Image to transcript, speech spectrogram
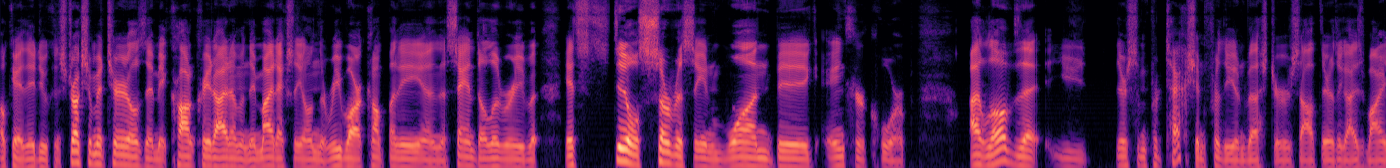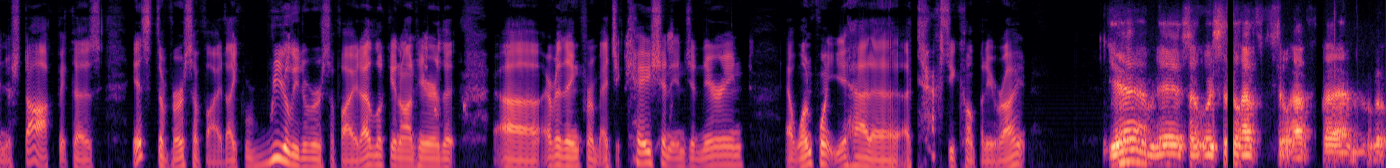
okay, they do construction materials, they make concrete item, and they might actually own the rebar company and the sand delivery, but it's still servicing one big anchor corp. I love that you there's some protection for the investors out there, the guys buying your stock, because it's diversified, like really diversified. I look in on here that uh, everything from education, engineering. At one point, you had a, a taxi company, right? Yeah, yeah. So we still have still have um,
